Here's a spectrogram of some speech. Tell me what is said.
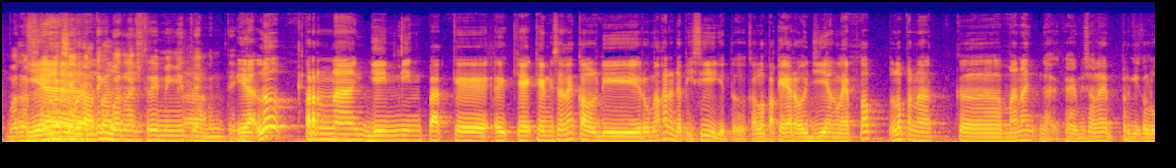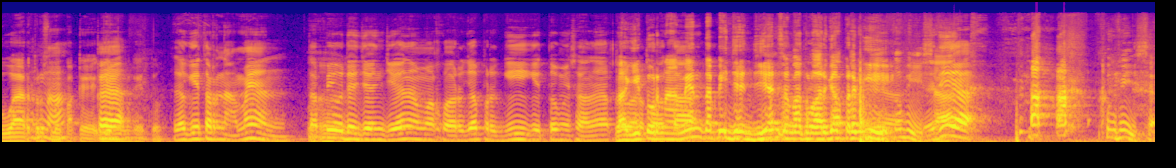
buat live Iya. streaming yang penting buat live streaming itu yang penting. Iya, lo pernah gaming pakai eh, kayak, kayak misalnya kalau di rumah kan ada PC gitu. Kalau pakai ROG yang laptop, lo pernah ke mana nggak? Kayak misalnya pergi keluar terus Nah, pakai kayak game kayak itu. lagi turnamen, tapi udah janjian sama keluarga pergi gitu misalnya. Lagi kota. turnamen tapi janjian sama keluarga pergi. Kok bisa? Jadi ya, Kok bisa?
